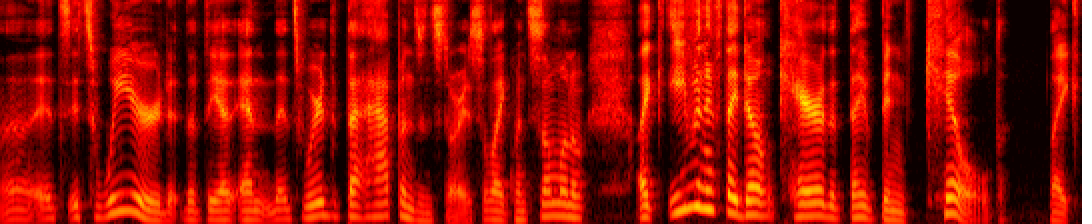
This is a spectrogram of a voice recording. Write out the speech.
uh, it's it's weird that the and it's weird that that happens in stories. So like when someone like even if they don't care that they've been killed, like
